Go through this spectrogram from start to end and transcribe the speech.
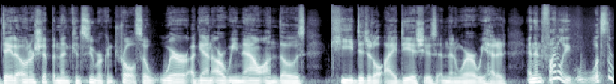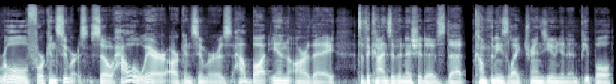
data ownership, and then consumer control. So, where again are we now on those key digital ID issues, and then where are we headed? And then finally, what's the role for consumers? So, how aware are consumers? How bought in are they to the kinds of initiatives that companies like TransUnion and Pipl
